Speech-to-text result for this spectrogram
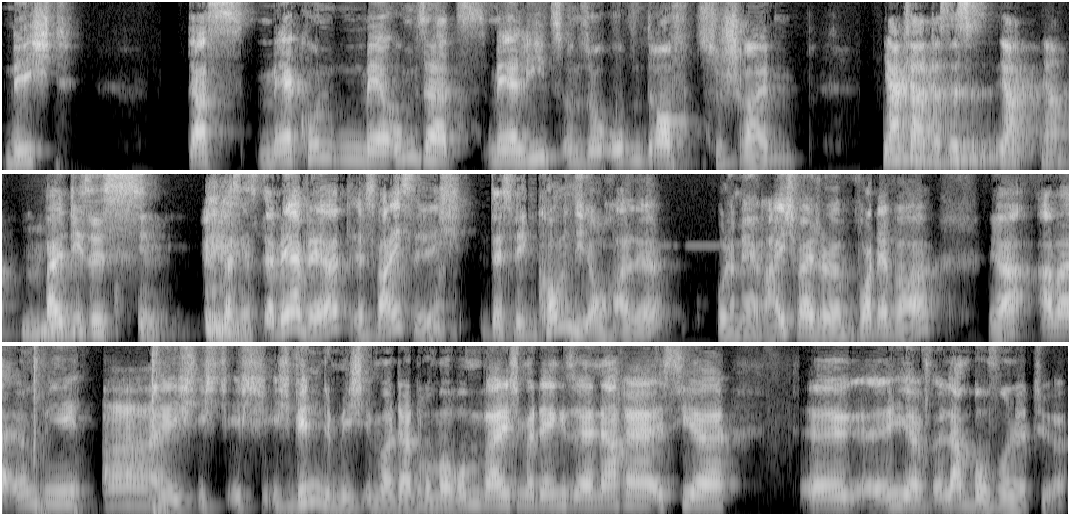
nicht, das mehr Kunden, mehr Umsatz, mehr Leads und so obendrauf zu schreiben. Ja, klar, das ist, ja, ja. Mhm. Weil dieses, das ist der Mehrwert, das weiß ich, deswegen kommen die auch alle oder mehr Reichweite oder whatever. Ja, aber irgendwie, ah, ich, ich, ich, ich winde mich immer da drumherum, weil ich immer denke, so, ja, nachher ist hier äh, hier Lambo vor der Tür.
